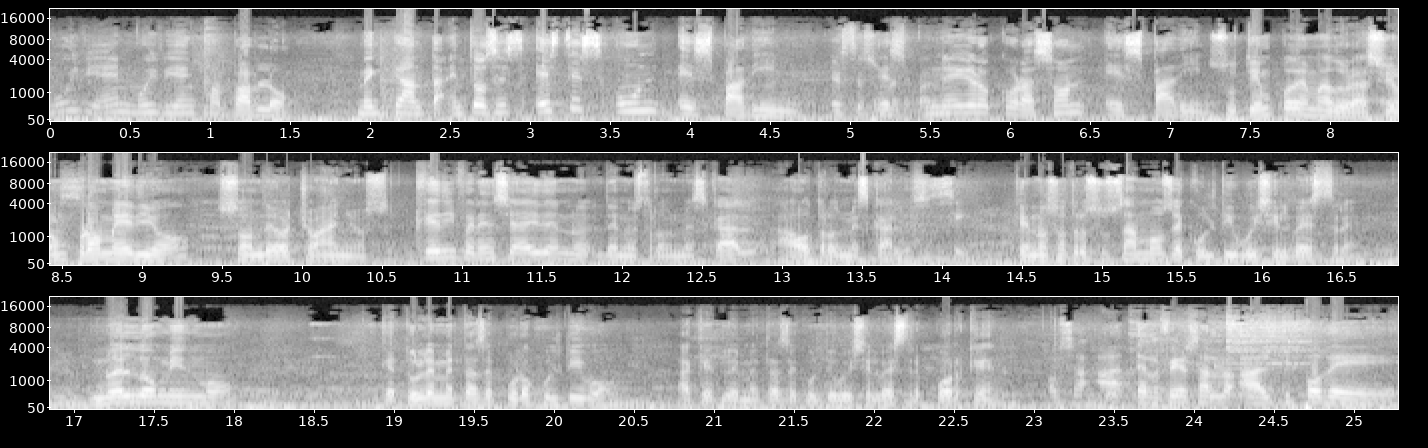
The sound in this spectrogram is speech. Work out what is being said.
Muy bien, muy bien, Juan Pablo. Me encanta. Entonces, este es un espadín. Este es un espadín. negro corazón espadín. Su tiempo de maduración promedio son de 8 años. ¿Qué diferencia hay de, de nuestro mezcal a otros mezcales? Sí. Que nosotros usamos de cultivo y silvestre. No es lo mismo que tú le metas de puro cultivo a que le metas de cultivo y silvestre. ¿Por qué? O sea, ah, ¿te refieres al, al tipo de,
